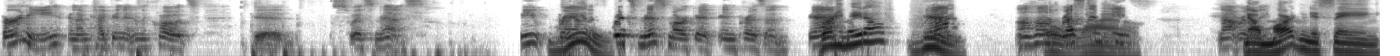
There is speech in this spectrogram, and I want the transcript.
Bernie, and I'm typing it in the quotes, did Swiss Miss. He ran really? the Swiss Miss market in prison. Yeah. Bernie Madoff? Really? Yeah. Uh-huh. Oh, Rest wow. in peace. Not really. Now Martin is saying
